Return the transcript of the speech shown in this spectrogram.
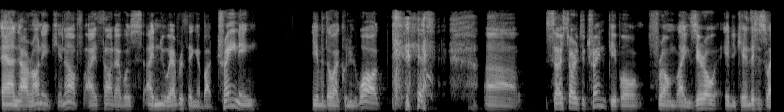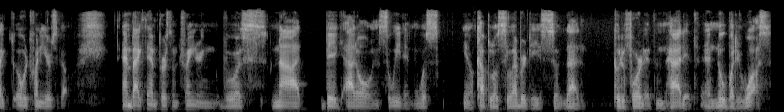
and ironic enough, I thought I was I knew everything about training, even though I couldn't walk. uh, so I started to train people from like zero education. This is like over 20 years ago. And back then, personal training was not big at all in Sweden. It was, you know, a couple of celebrities that could afford it and had it, and nobody was.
